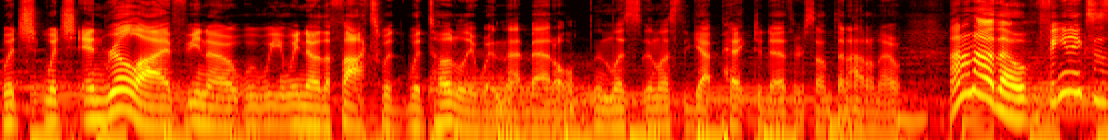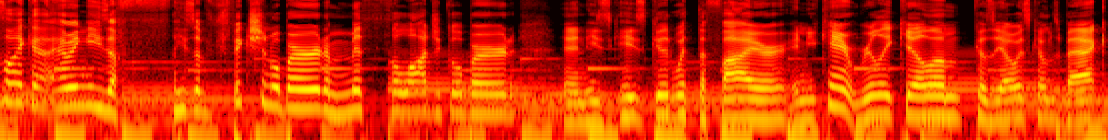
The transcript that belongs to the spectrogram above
which which in real life, you know, we, we know the fox would, would totally win that battle unless unless he got pecked to death or something. I don't know. I don't know though. Phoenix is like a, I mean, he's a he's a fictional bird, a mythological bird, and he's he's good with the fire, and you can't really kill him because he always comes back.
